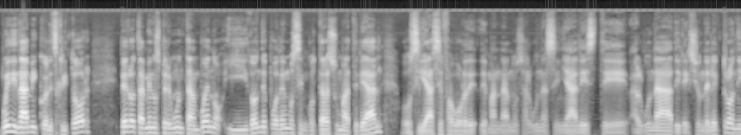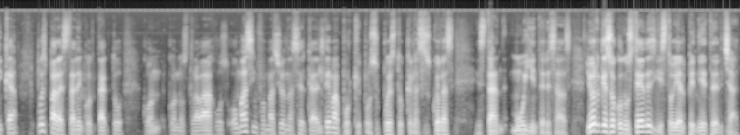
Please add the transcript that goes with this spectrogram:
Muy dinámico el escritor, pero también nos preguntan, bueno, ¿y dónde podemos encontrar su material? O si hace favor de, mandarnos alguna señal, este, alguna dirección electrónica, pues para estar en contacto con, con los trabajos o más información acerca del tema, porque por supuesto que las escuelas están muy interesadas. Yo regreso con ustedes y estoy al pendiente del chat.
